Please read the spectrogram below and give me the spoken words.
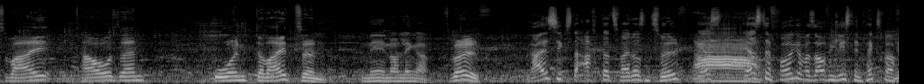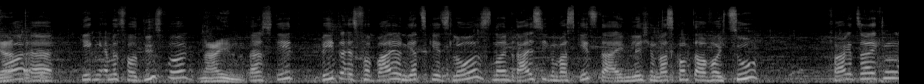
2013. Nee, noch länger. 12. 30.08.2012. Ah. Erst, erste Folge, pass auf, ich lese den Text mal Ja, vor. Äh, gegen MSV Duisburg. Nein. Da steht, Beta ist vorbei und jetzt geht's los. 39, um was geht's da eigentlich und was kommt da auf euch zu? Fragezeichen.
